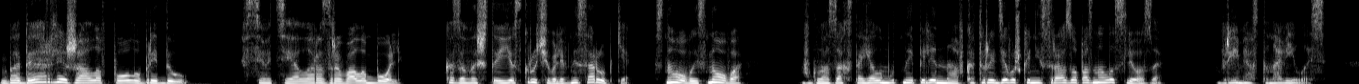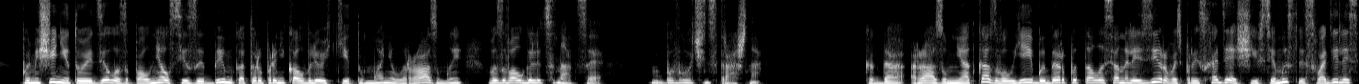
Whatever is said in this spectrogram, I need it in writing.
БДР лежала в полубреду. Все тело разрывало боль. Казалось, что ее скручивали в мясорубке. Снова и снова. В глазах стояла мутная пелена, в которой девушка не сразу опознала слезы. Время остановилось. Помещение то и дело заполнял сизый дым, который проникал в легкие, туманил разум и вызывал галлюцинации. Было очень страшно. Когда разум не отказывал ей, Бедер пыталась анализировать происходящее, и все мысли сводились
